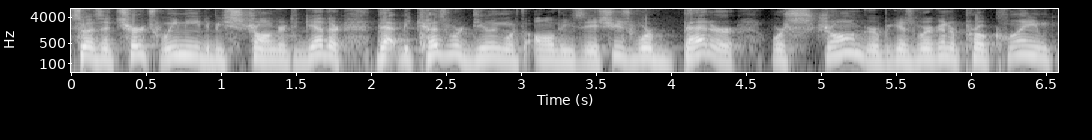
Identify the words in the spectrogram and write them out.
So as a church, we need to be stronger together. That because we're dealing with all these issues, we're better, we're stronger because we're going to proclaim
